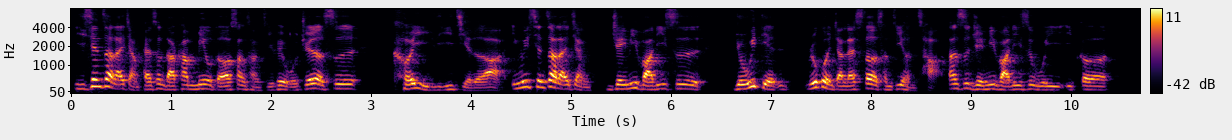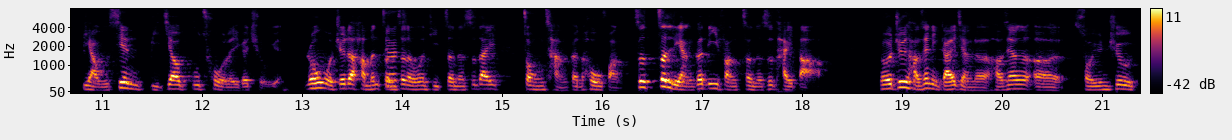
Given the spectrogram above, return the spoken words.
以现在来讲 p a s s o n Daka 没有得到上场机会，我觉得是可以理解的啦。因为现在来讲，Jamie Vardy 是。有一点，如果你讲 Leicester 成绩很差，但是杰米·法利是唯一一个表现比较不错的一个球员。然后我觉得他们真正的问题真的是在中场跟后方，这这两个地方真的是太大了。然后就好像你刚才讲的，好像呃，索云就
